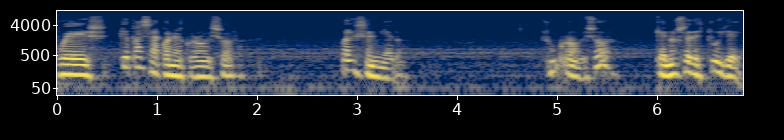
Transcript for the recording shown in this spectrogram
pues, ¿qué pasa con el cronovisor? ¿Cuál es el miedo? Es un cronovisor que no se destruye,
